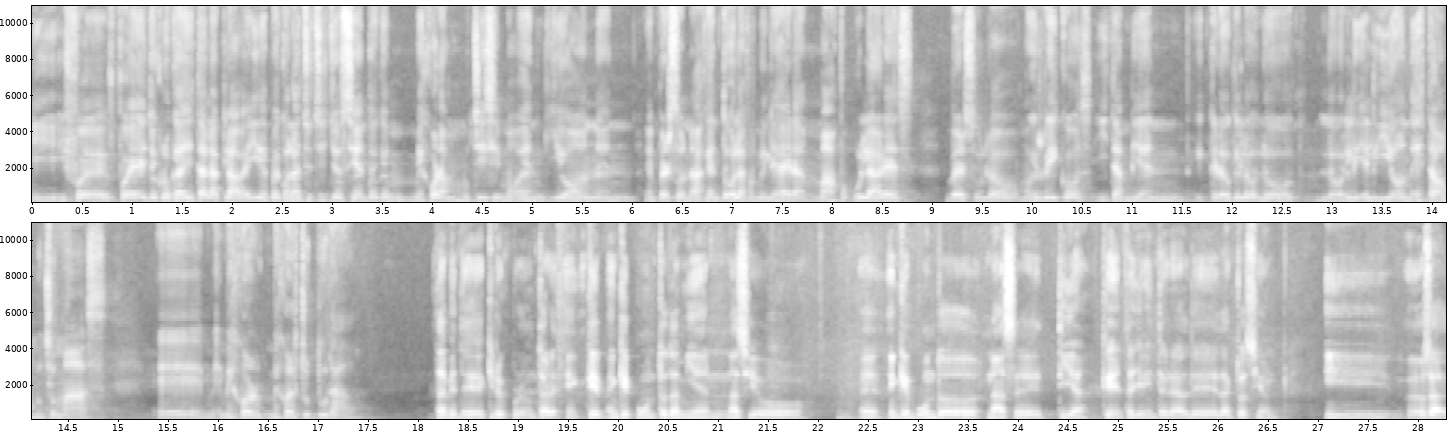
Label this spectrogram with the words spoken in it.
Y, fue, fue, yo creo que ahí está la clave. Y después con la Chuchi yo siento que mejoramos muchísimo en guion, en, en personaje, en todas las familias eran más populares versus los muy ricos y también creo que lo, lo, el guion estaba mucho más eh, mejor, mejor estructurado. También te quiero preguntar, ¿en qué, en qué punto también nació, eh, en qué punto nace TIA, que es el taller integral de, de actuación? Y, o sea,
